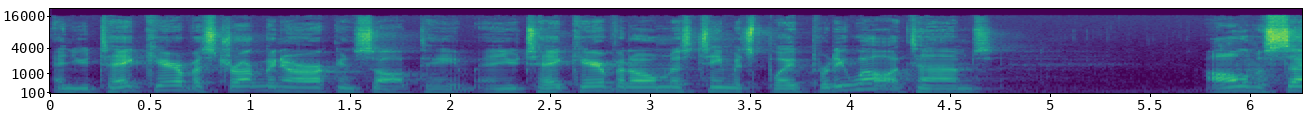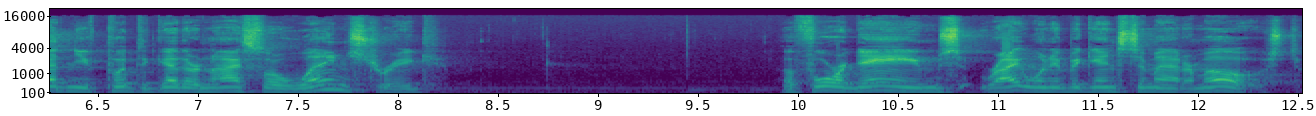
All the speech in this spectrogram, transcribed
and you take care of a struggling Arkansas team, and you take care of an Ole Miss team that's played pretty well at times, all of a sudden you've put together a nice little winning streak of four games right when it begins to matter most.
